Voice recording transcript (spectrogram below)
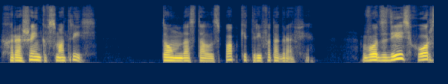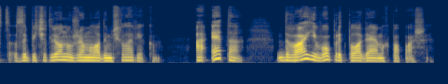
хорошенько всмотрись. Том достал из папки три фотографии. Вот здесь Хорст запечатлен уже молодым человеком. А это два его предполагаемых папаши.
